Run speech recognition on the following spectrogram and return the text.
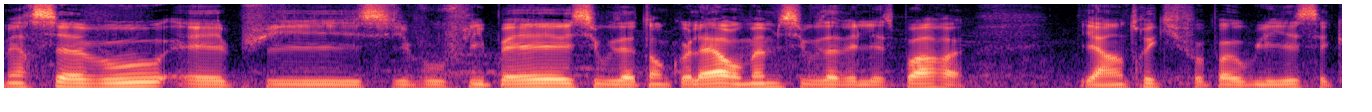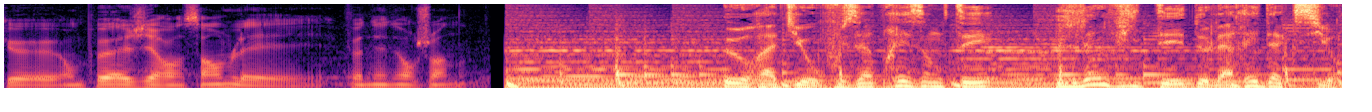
Merci à vous. Et puis, si vous flippez, si vous êtes en colère, ou même si vous avez de l'espoir, il y a un truc qu'il ne faut pas oublier, c'est qu'on peut agir ensemble et venez nous rejoindre. Euradio vous a présenté l'invité de la rédaction.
